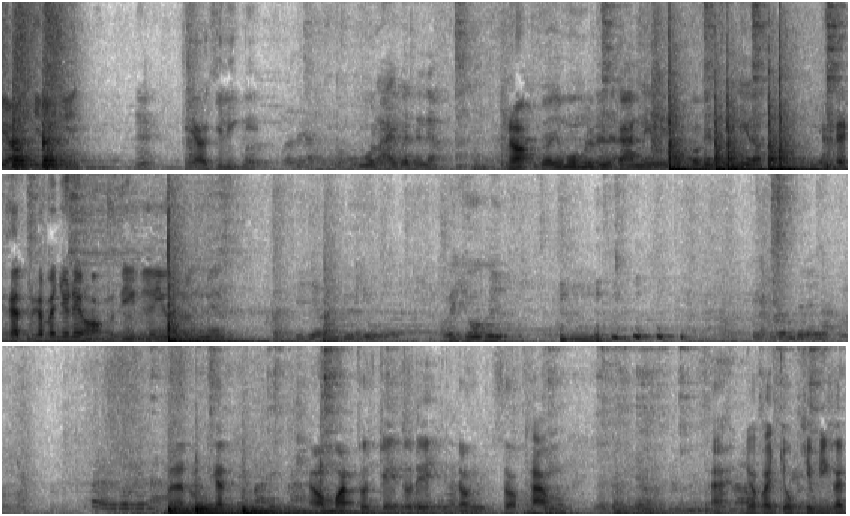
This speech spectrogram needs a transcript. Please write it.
พี่เอาคิลิกนี่พี่เอาคิลิกนี่กู้ร้ายเบิดท่านเนี่ยเนาะโดยมุมฤดูกาลนี่ก็เป็นที่นี่หรอกครับครับมันอยู่ในห้องสิคืออยู่ไปโชว์คือมาลุ้นกัน เอามอดสนใจตัวเดต้องสอบถามอะ เดี๋ยวค่อยจบคลิปนี้กัน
